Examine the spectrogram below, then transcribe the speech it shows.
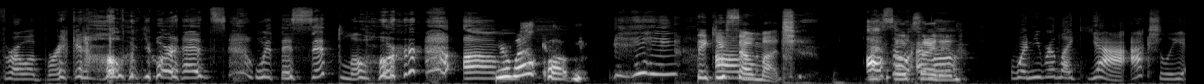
throw a brick at all of your heads with this Sith lore. um You're welcome. Thank you so Um, much. also, so excited. Emma, when you were like, "Yeah, actually,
